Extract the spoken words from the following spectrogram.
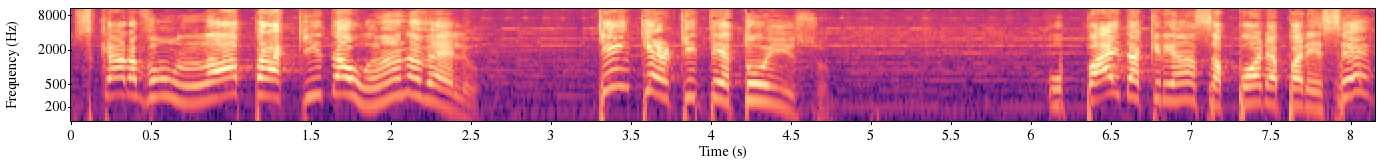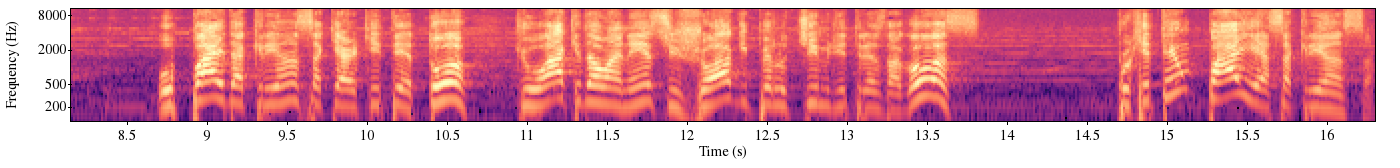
os caras vão lá pra aqui da Uana, velho. Quem que arquitetou isso? O pai da criança pode aparecer? O pai da criança que arquitetou que o Aquidauanense jogue pelo time de Três Lagoas? Porque tem um pai essa criança,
